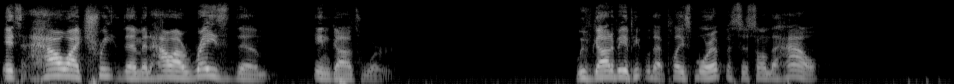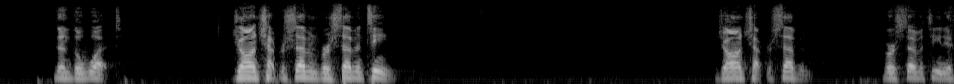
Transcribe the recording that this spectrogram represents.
it's how I treat them and how I raise them in God's Word. We've got to be a people that place more emphasis on the how than the what. John chapter 7, verse 17. John chapter 7, verse 17. If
